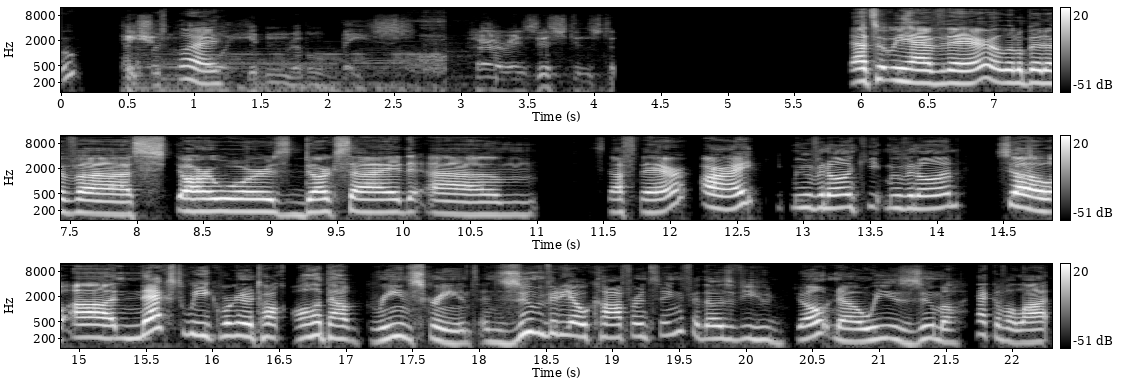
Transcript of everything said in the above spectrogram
Oop, push play. hidden rebel base. Her resistance to that's what we have there. A little bit of uh, Star Wars Dark Side um, stuff there. All right, keep moving on, keep moving on. So uh, next week, we're going to talk all about green screens and Zoom video conferencing. For those of you who don't know, we use Zoom a heck of a lot.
